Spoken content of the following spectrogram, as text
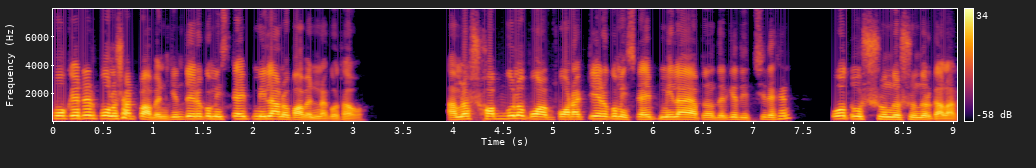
পকেটের পোলো শার্ট পাবেন কিন্তু এরকম স্টাইপ মিলানো পাবেন না কোথাও। আমরা সবগুলো প্রোডাক্টই এরকম স্টাইপ মিলায় আপনাদেরকে দিচ্ছি দেখেন। কত সুন্দর সুন্দর কালার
